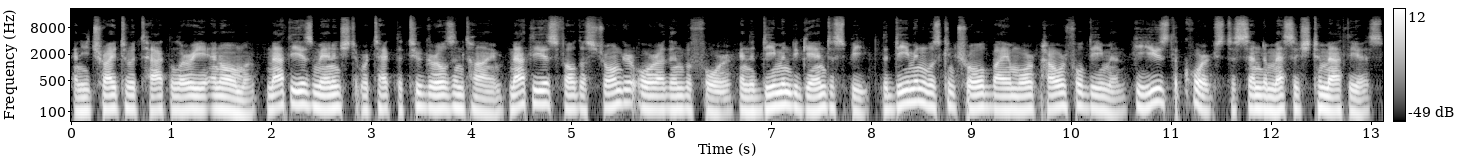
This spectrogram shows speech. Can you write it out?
and he tried to attack Lurie and Alma. Matthias managed to protect the two girls in time. Matthias felt a stronger aura than before, and the demon began to speak. The demon was controlled by a more powerful demon. He used the corpse to send a message to Matthias.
